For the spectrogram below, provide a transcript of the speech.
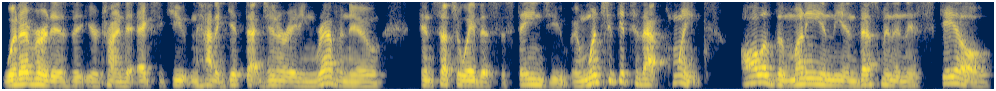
whatever it is that you're trying to execute and how to get that generating revenue in such a way that sustains you. And once you get to that point, all of the money and the investment and the scale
